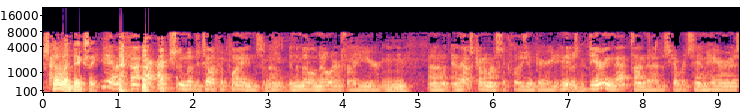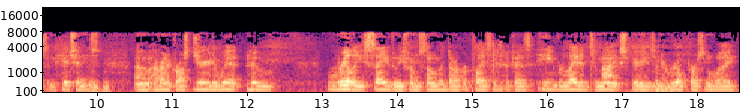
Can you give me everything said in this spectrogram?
still in Dixie. Yeah, I, I actually moved to Tellico Plains um, in the middle of nowhere for a year, hmm uh, and that was kind of my seclusion period. And it was during that time that I discovered Sam Harris and Hitchens. Um, I ran across Jerry DeWitt, who really saved me from some of the darker places because he related to my experience in a real personal way.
